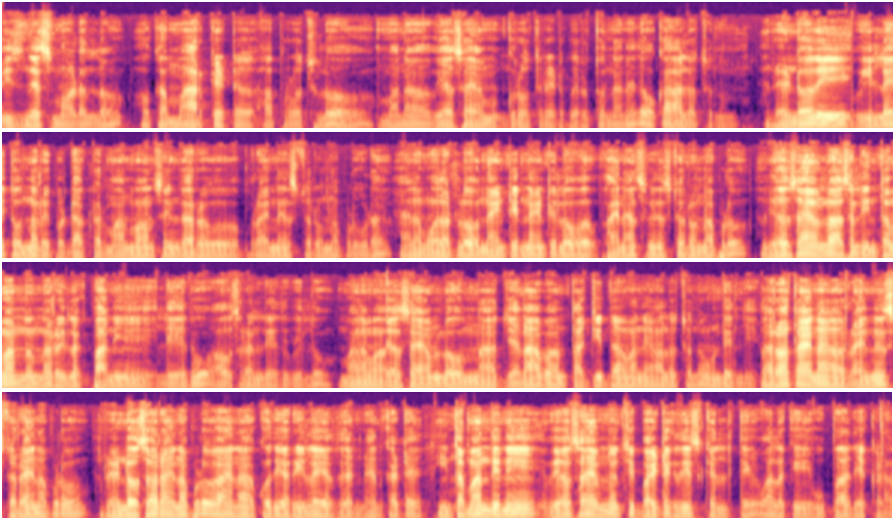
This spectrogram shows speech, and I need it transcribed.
బిజినెస్ మోడల్లో ఒక మార్కెట్ అప్రోచ్లో మన వ్యవసాయం గ్రోత్ రేట్ పెరుగుతుంది అనేది ఒక ఆలోచన ఉంది. రెండోది వీళ్ళైతే ఉన్నారు. ఇప్పుడు డాక్టర్ మన్మోహన్ సింగ్ గారు ప్రైమ్ మినిస్టర్ ఉన్నప్పుడు కూడా ఆయన మొదట్లో నైన్టీన్ నైన్టీలో ఫైనాన్స్ మినిస్టర్ ఉన్నప్పుడు వ్యవసాయంలో అసలు ఇంతమంది ఉన్నారు. వీళ్ళకి పని లేదు అవసరం లేదు వీళ్ళు. మనం వ్యవసాయంలో ఉన్న జనాభాను తగ్గిద్దామనే ఆలోచన ఉండింది. తర్వాత ఆయన ప్రైమ్ మినిస్టర్ అయినప్పుడు రెండోసారి అయినప్పుడు ఆయన కొద్దిగా రియలైజ్ అయ్యండి ఎందుకంటే ఇంతమందిని వ్యవసాయం నుంచి బయటకు తీసుకెళ్తే వాళ్ళకి ఉపాధి ఎక్కడ?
